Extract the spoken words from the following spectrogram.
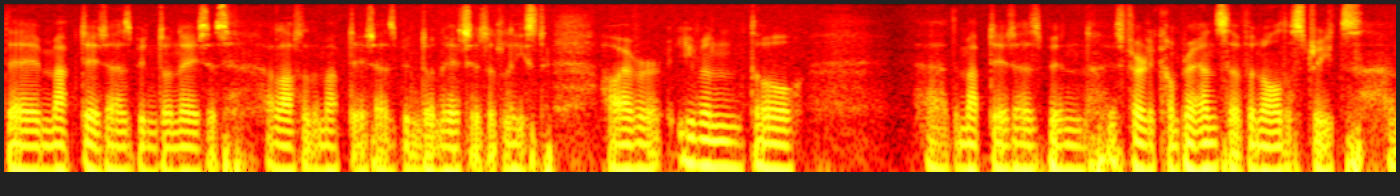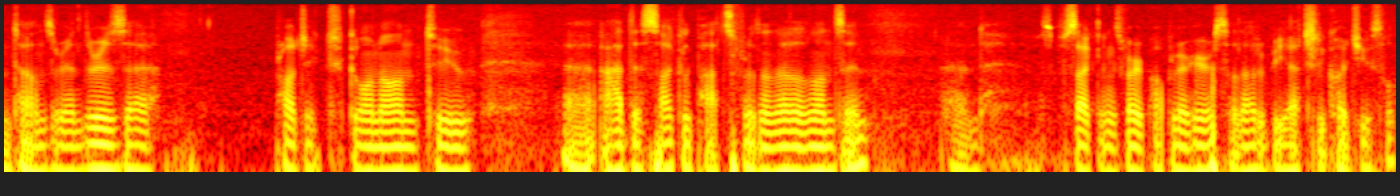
the map data has been donated. A lot of the map data has been donated, at least. However, even though uh, the map data has been is fairly comprehensive in all the streets and towns are in, there is a project going on to uh, add the cycle paths for the Netherlands in, and cycling is very popular here, so that would be actually quite useful.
